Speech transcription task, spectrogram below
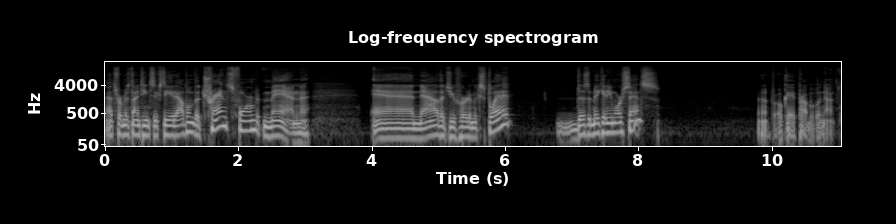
That's from his 1968 album, The Transformed Man. And now that you've heard him explain it, does it make any more sense? Uh, Okay, probably not.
